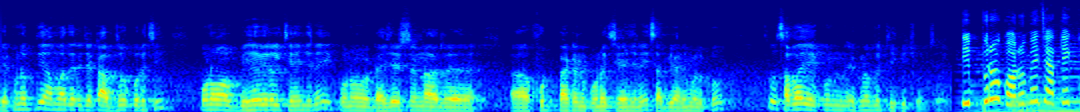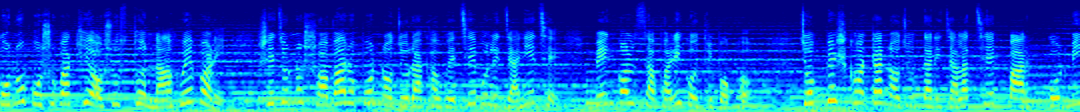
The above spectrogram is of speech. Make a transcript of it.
এখন অবধি আমাদের যেটা অবজার্ভ করেছি, কোনো বিহেভিয়ারাল চেঞ্জ নেই, কোনো ডাইজেশন আর ফুড প্যাটার্ন কোনো চেঞ্জ নেই সবই অ্যানিমালকো তো সবাই এখন এখন অবধি ঠিকই চলছে। তীব্র গরমে যাতে কোনো পশু পাখি অসুস্থ না হয়ে পড়ে সেজন্য সবার ওপর নজর রাখা হয়েছে বলে জানিয়েছে বেঙ্গল সাফারি কর্তৃপক্ষ। চব্বিশ ঘণ্টা নজরদারি চালাচ্ছে পার্ক কর্মী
